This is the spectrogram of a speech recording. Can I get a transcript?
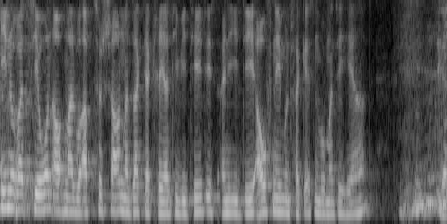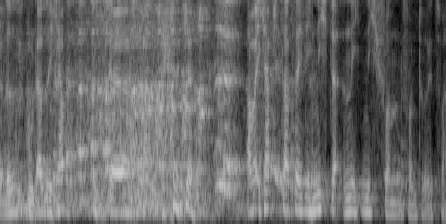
Innovation auch mal wo abzuschauen? Man sagt ja, Kreativität ist eine Idee aufnehmen und vergessen, wo man sie her hat. Ja, das ist gut. Also ich habe, äh, aber ich habe es tatsächlich nicht, nicht, nicht von, von Turi 2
